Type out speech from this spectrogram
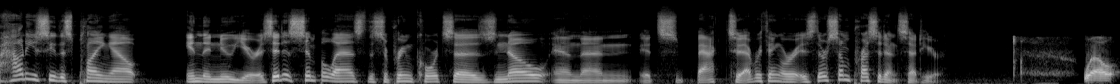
how do you see this playing out in the new year? Is it as simple as the Supreme Court says no and then it's back to everything, or is there some precedent set here? Well,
